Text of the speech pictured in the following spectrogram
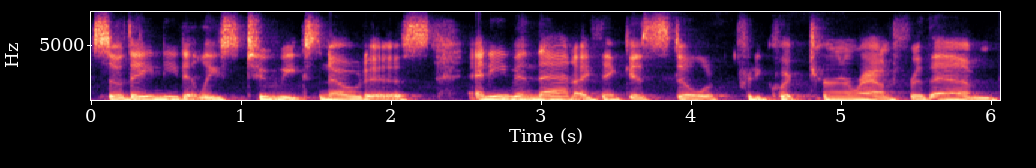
So they need at least two weeks notice. And even that, I think, is still a pretty quick turnaround for them.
